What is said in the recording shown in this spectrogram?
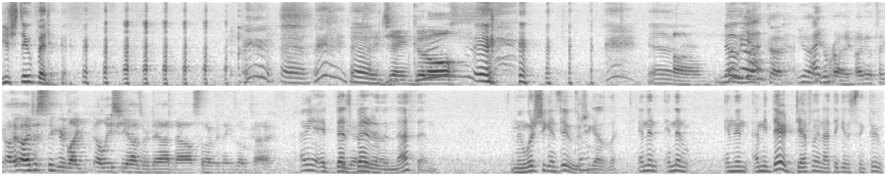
you're stupid. Hey, Jane Goodall. Um, No, but yeah. Okay. Yeah, I- you're right. I didn't think I, I just figured like at least she has her dad now, so everything's okay. I mean, it, that's Yeah, better yeah. than nothing. I mean, what is she gonna do? She got, like- and then, and then, and then. I mean, they're definitely not thinking this thing through.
